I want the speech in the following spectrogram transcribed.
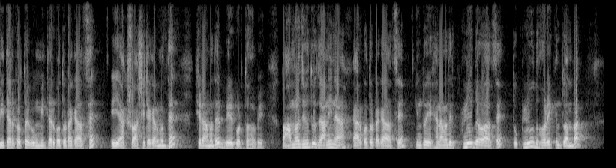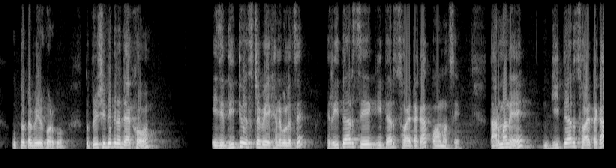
রিতার কত এবং মিতার কত টাকা আছে, এই একশো আশি টাকার মধ্যে সেটা আমাদের বের করতে হবে। তো আমরা যেহেতু জানি না কার কত টাকা আছে, কিন্তু এখানে আমাদের ক্লু দেওয়া আছে, তো ক্লু ধরে কিন্তু আমরা উত্তরটা বের করব। তো প্রিয় শিক্ষার্থীরা, দেখো, এই যে দ্বিতীয় স্টেপে এখানে বলেছে রিতার চেয়ে গীতার ছয় টাকা কম আছে। তার মানে গীতার ছয় টাকা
